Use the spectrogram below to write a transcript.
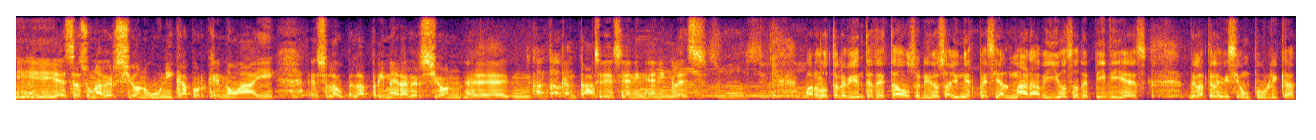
Y esa es una versión única porque no hay, es la, la primera versión eh, Cantada. cantada, sí, sí, en, en inglés. Para los televidentes de Estados Unidos hay un especial maravilloso de PBS, de la televisión pública,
